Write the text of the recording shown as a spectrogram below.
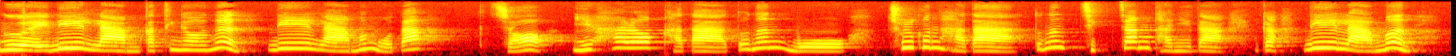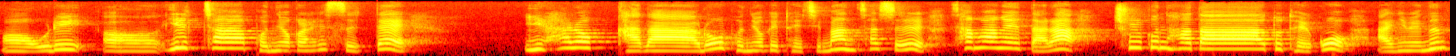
người đi làm 같은 경우는 đi làm 은 뭐다? 그죠? 일하러 가다 또는 뭐 출근하다 또는 직장 다니다. 그러니까 đi làm 은 어, 우리 어, 1차 번역을 했을 때 일하러 가다로 번역이 되지만 사실 상황에 따라 출근하다도 되고 아니면은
